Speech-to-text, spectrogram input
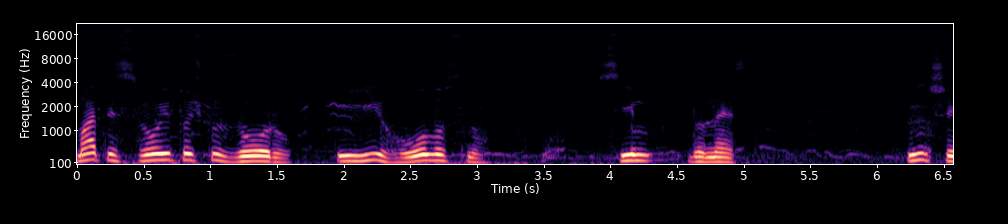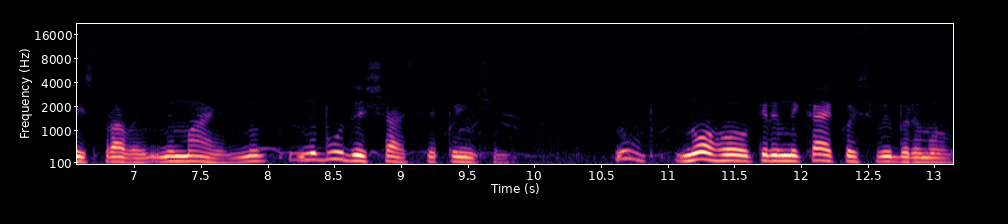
мати свою точку зору і її голосно всім донести. Іншої справи немає. Ну, не буде щастя по-іншому. Ну, нового керівника якось виберемо.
